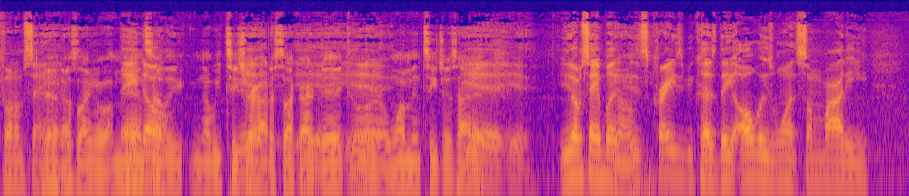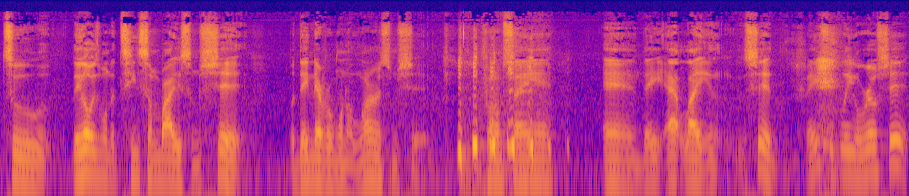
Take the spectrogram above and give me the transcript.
You feel what I'm saying? Yeah, that's like a, a man telling you, you know, we teach her how to suck our yeah, dick, or a woman teaches how yeah, to. yeah. You know what I'm saying? But No. it's crazy because they always want somebody to. They always want to teach somebody some shit, but they never want to learn some shit. You know what I'm saying? And they act like shit. Basically, real shit.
